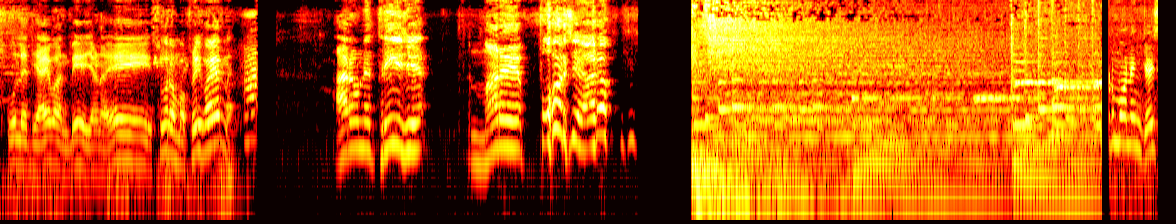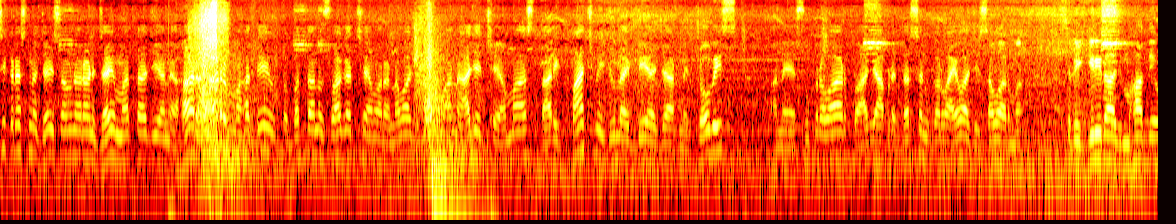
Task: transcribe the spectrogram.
સ્કૂલે થી આવ્યા ને બે જણા. એ સુરમો ફ્રી ફાયર ને? આરવ ને થ્રી છે મારે ફોર છે આરવ. ગુડ મોર્નિંગ જય શ્રી કૃષ્ણ જય સ્વામિનારાયણ જય માતાજી અને હર હર મહાદેવ. તો બધાનું સ્વાગત છે અમારા નવા જ અને આજે છે અમાસ તારીખ પાંચમી જુલાઈ બે હજાર ને ચોવીસ. અને શુક્રવાર તો આજે આપણે દર્શન કરવા આવ્યા છીએ સવારમાં. શ્રી ગિરિરાજ મહાદેવ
